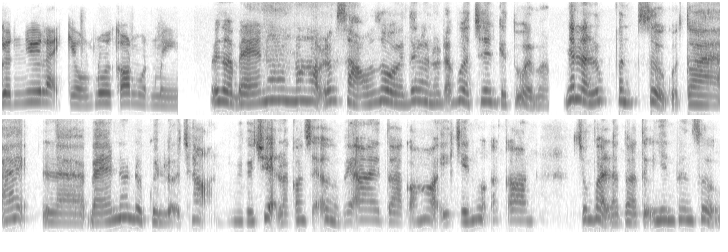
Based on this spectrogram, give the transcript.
gần như lại, kiểu, nuôi con một mình. Bây giờ bé nó nó học lớp 6 rồi, tức là nó đã vượt trên cái tuổi mà, nhất là lúc phân xử của tòa ấy, là bé nó được quyền lựa chọn. Về cái chuyện là con sẽ ở với ai, tòa có hỏi ý kiến của các con, chứ không phải là tòa tự nhiên phân xử.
